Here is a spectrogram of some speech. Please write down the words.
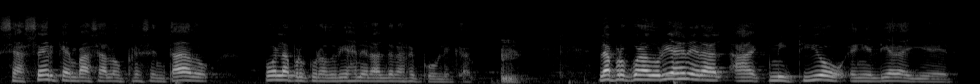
se acerca en base a lo presentado por la Procuraduría General de la República. La Procuraduría General admitió en el día de ayer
